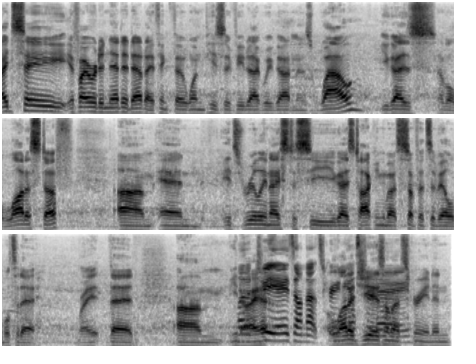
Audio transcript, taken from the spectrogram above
would say if I were to net it out, I think the one piece of feedback we've gotten is, wow, you guys have a lot of stuff, um, and it's really nice to see you guys talking about stuff that's available today right? That um, you a lot know, of GAs on that screen. A lot yesterday. of GAs on that screen, and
